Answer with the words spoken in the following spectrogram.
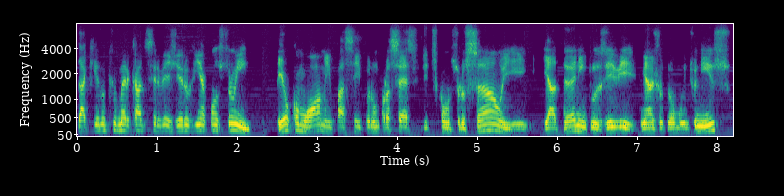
daquilo que o mercado cervejeiro vinha construindo. Eu, como homem, passei por um processo de desconstrução e, e a Dani, inclusive, me ajudou muito nisso.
